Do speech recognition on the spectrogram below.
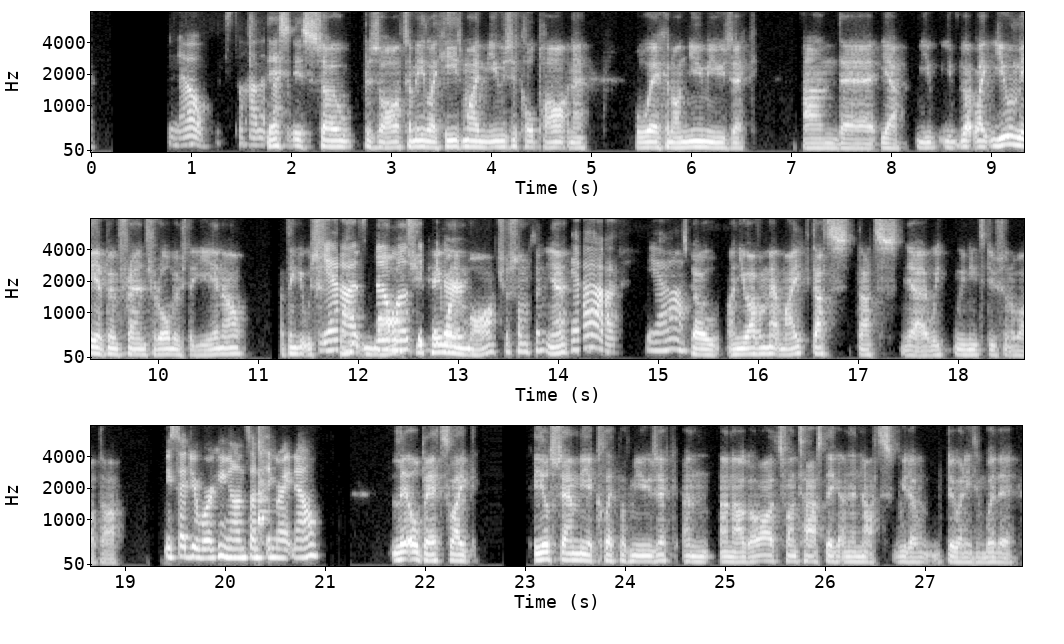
No, I still haven't. This met him. is so bizarre to me. Like he's my musical partner. We're working on new music, and uh, yeah, you you've got like you and me have been friends for almost a year now. I think it was Yeah, was it it's been March. almost You a came on in. March or something, yeah. Yeah, yeah. So and you haven't met Mike. That's that's yeah. We we need to do something about that. You said you're working on something right now. Little bits like he'll send me a clip of music and and I'll go, oh, it's fantastic, and then that's we don't do anything with it.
